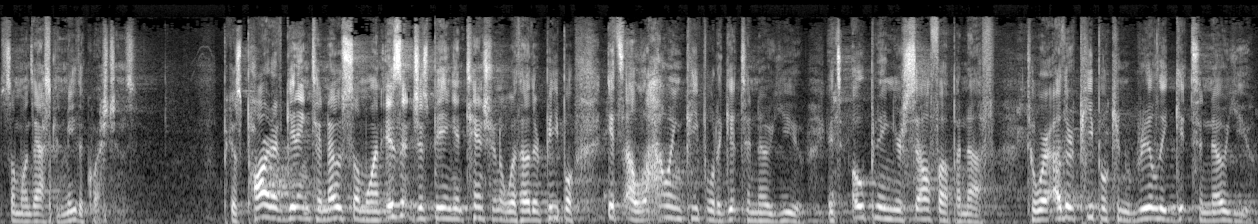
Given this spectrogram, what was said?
someone's asking me the questions. Because part of getting to know someone isn't just being intentional with other people, it's allowing people to get to know you. It's opening yourself up enough to where other people can really get to know you.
